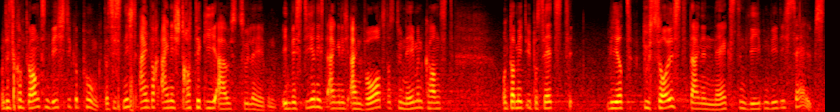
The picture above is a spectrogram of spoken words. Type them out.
und jetzt kommt ganz ein wichtiger Punkt, das ist nicht einfach eine Strategie auszuleben. Investieren ist eigentlich ein Wort, das du nehmen kannst und damit übersetzt wird, du sollst deinen Nächsten lieben wie dich selbst.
